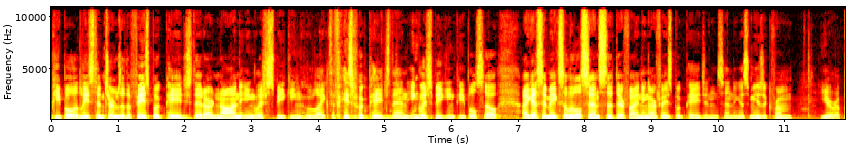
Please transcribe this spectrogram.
people, at least in terms of the Facebook page, that are non-English speaking who like the Facebook page than English-speaking people. So I guess it makes a little sense that they're finding our Facebook page and sending us music from Europe,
